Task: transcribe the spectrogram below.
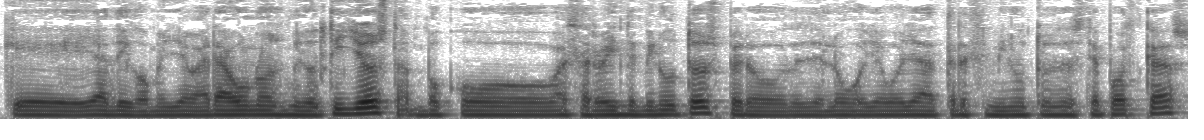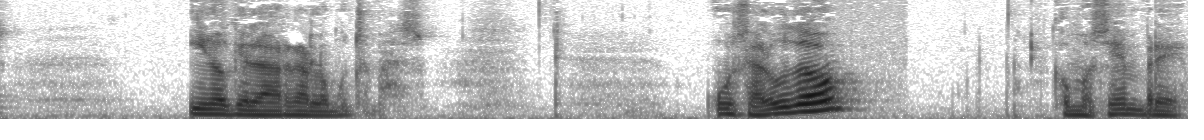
que ya digo, me llevará unos minutillos, tampoco va a ser 20 minutos, pero desde luego llevo ya 13 minutos de este podcast y no quiero alargarlo mucho más. Un saludo. Como siempre,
